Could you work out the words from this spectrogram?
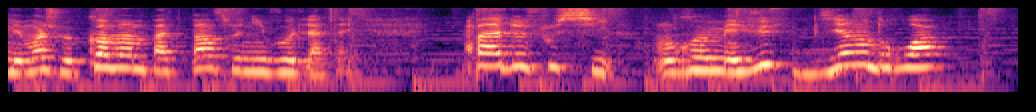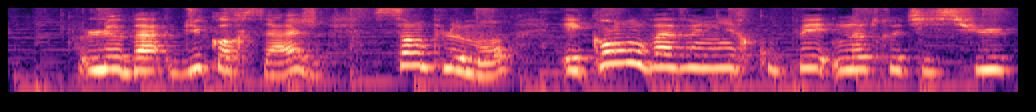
mais moi je veux quand même pas de pince au niveau de la taille. Pas de souci, on remet juste bien droit le bas du corsage, simplement. Et quand on va venir couper notre tissu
